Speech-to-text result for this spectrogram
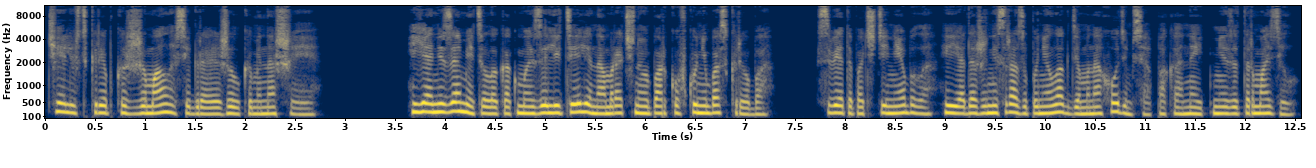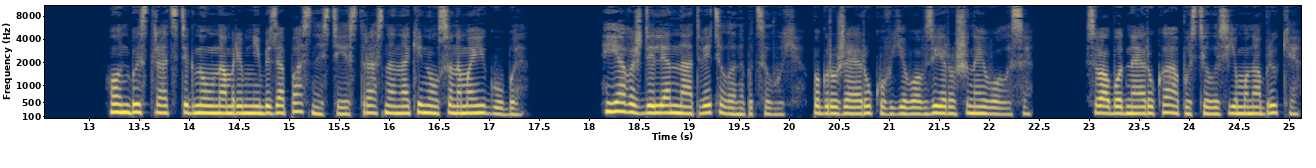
Челюсть крепко сжималась, играя жилками на шее. Я не заметила, как мы залетели на мрачную парковку небоскреба. Света почти не было, и я даже не сразу поняла, где мы находимся, пока Нейт не затормозил. Он быстро отстегнул нам ремни безопасности и страстно накинулся на мои губы. Я вожделенно ответила на поцелуй, погружая руку в его взъерошенные волосы. Свободная рука опустилась ему на брюки,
